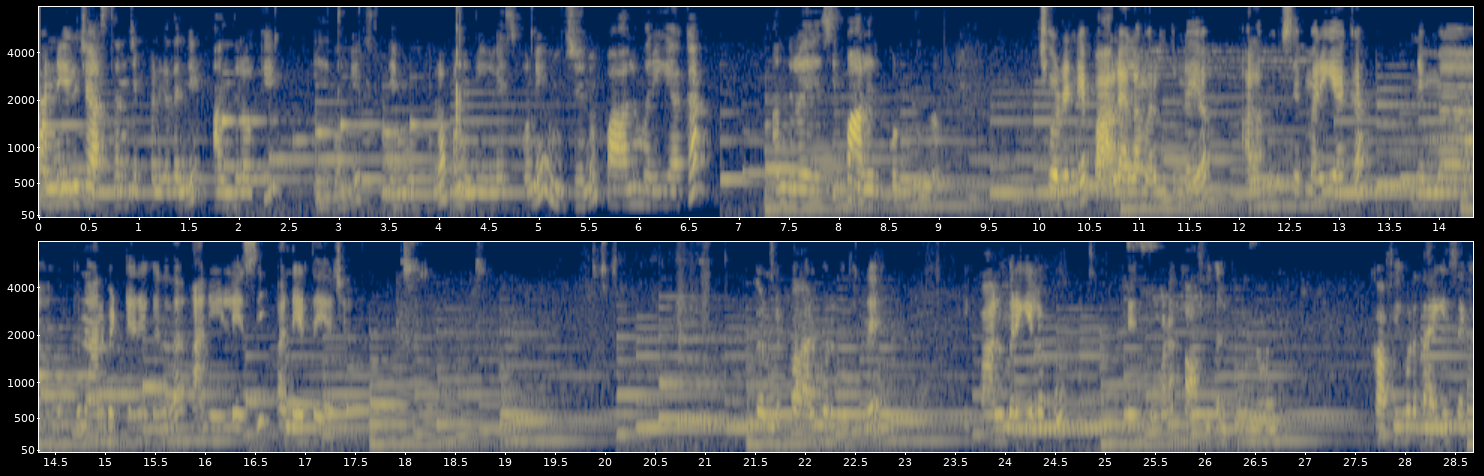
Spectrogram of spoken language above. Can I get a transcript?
పన్నీర్ చేస్తానని చెప్పాను కదండి అందులోకి ఇదిగోండి. నిమ్మలో కొన్ని నీళ్ళు వేసుకొని ఉంచాను. పాలు మరిగాక అందులో వేసి పాలు ఇరుక్కొట్టుకుందాం చూడండి పాలు ఎలా మరుగుతున్నాయో. అలా కొంచెంసేపు మరిగాక నిమ్మ ఉప్పు నానబెట్టారే కదా ఆ నీళ్ళు వేసి పన్నీర్ తయారు చేద్దాం. ఇదిగోండి పాలు మరుగుతున్నాయి. ఈ పాలు మరిగేలోపు మేము కూడా కాఫీ కలుపుకున్నామండి కాఫీ కూడా తాగేసాక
